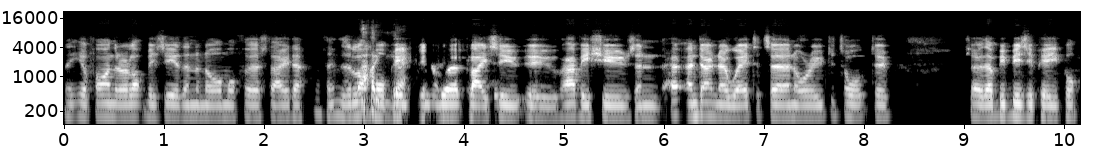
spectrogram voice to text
I think you'll find they're a lot busier than a normal first aider. I think there's a lot more Yeah. people in the workplace who, who have issues and and don't know where to turn or who to talk to. So they'll be busy people.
